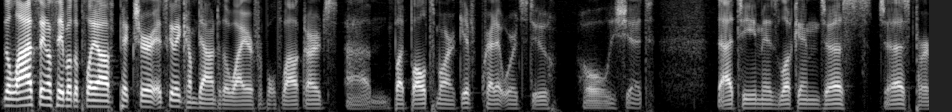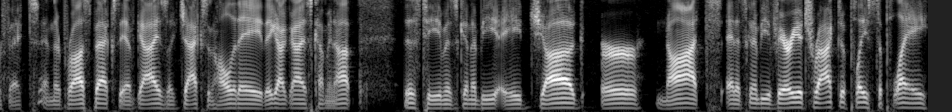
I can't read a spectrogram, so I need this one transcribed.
the last thing I'll say about the playoff picture, it's going to come down to the wire for both wild cards. Um, but Baltimore, give credit where it's due. Holy shit, that team is looking just just perfect, and their prospects. They have guys like Jackson Holliday. They got guys coming up. This team is going to be a juggernaut, and it's going to be a very attractive place to play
